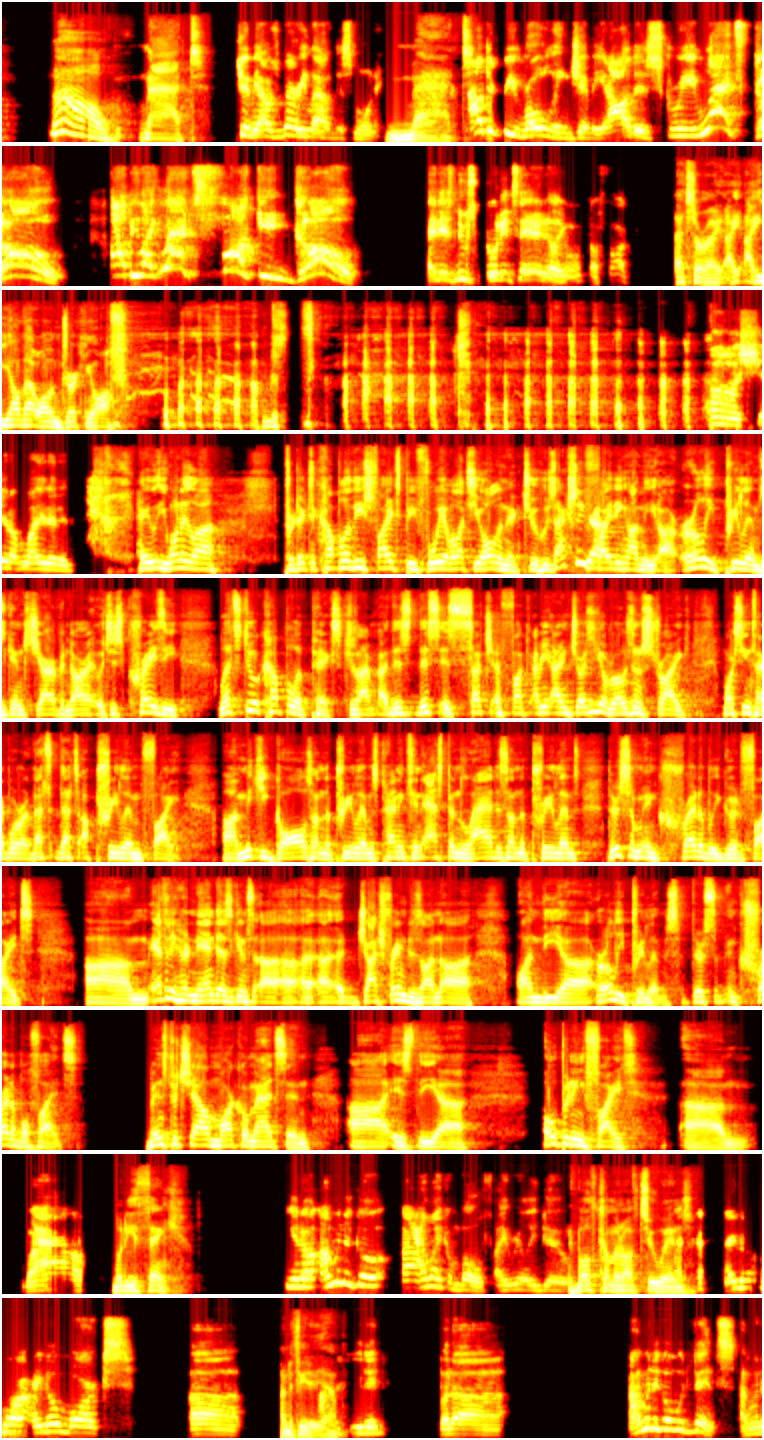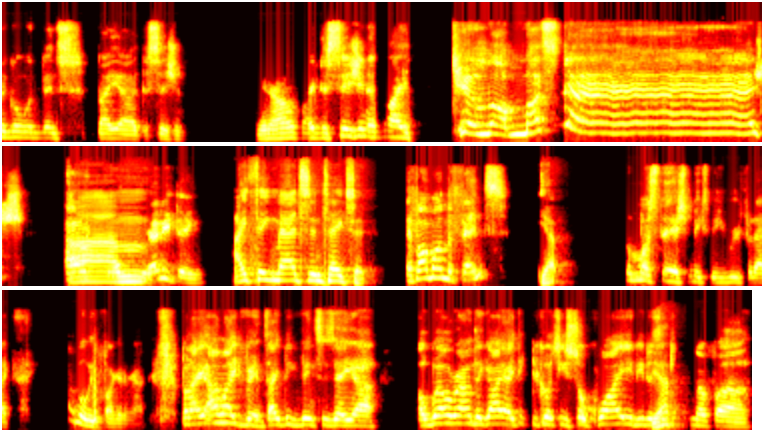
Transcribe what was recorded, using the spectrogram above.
no, Matt, Jimmy, I was very loud this morning. Matt. I'll just be rolling, Jimmy, and I'll just scream, let's go. I'll be like, let's fucking go. And his new students there, and they're like, what the fuck? That's all right. I, I yell that while I'm jerking off. I'm just. Oh shit, I'm lightheaded. Hey, you want to uh, predict a couple of these fights before we have Alexei Oleinik too, who's actually Yeah. fighting on the uh, early prelims against Jared Vanderaa, which is crazy. Let's do a couple of picks because I'm uh, this. This is such a fuck. I mean, I enjoy seeing Rozenstruik, Marcin Tybura. That's that's a prelim fight. Uh, Mickey Gall's on the prelims. Pennington Aspen Ladd is on the prelims. There's some incredibly good fights. Um, Anthony Hernandez against uh, uh, uh, Josh Fremd is on uh, on the uh, early prelims. There's some incredible fights. Vince Pichel, Marco Madsen uh, is the uh, opening fight. Um, Wow. what do you think? You know, I'm gonna go. I I like them both. I really do. They're both coming off two wins, I know. Mar- I know Mark's uh, undefeated. Yeah, undefeated, but uh, I'm gonna go with Vince. I'm gonna go with Vince by uh, decision. You know, by decision and by killer mustache. I Um, anything. I think Madsen takes it. If I'm on the fence, Yep. the mustache makes me root for that guy. I'm only fucking around, but I, I like Vince. I think Vince is a uh, a well-rounded guy. I think because he's so quiet, he doesn't Yep. get enough uh,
